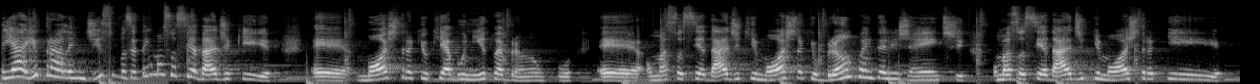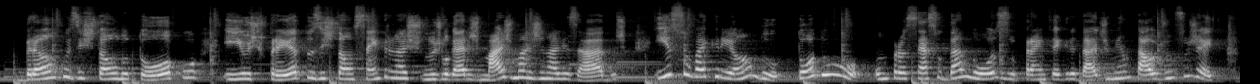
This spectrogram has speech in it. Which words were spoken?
E aí, para além disso, você tem uma sociedade que é, mostra que o que é bonito é branco, é, uma sociedade que mostra que o branco é inteligente, uma sociedade que mostra que brancos estão no topo e os pretos estão sempre nas, nos lugares mais marginalizados. Isso vai criando todo um processo danoso para a integridade mental de um sujeito,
